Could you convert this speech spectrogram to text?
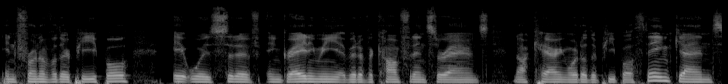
in front of other people it was sort of ingraining me a bit of a confidence around not caring what other people think and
